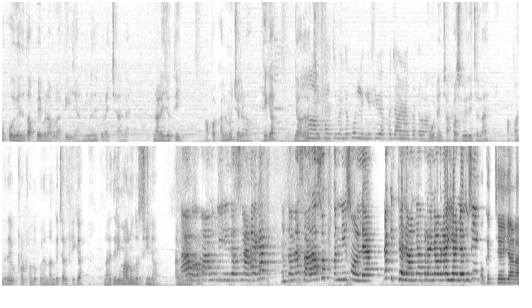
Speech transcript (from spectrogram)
ਉਹ ਕੋਈ ਗੱਲ ਨਹੀਂ ਤਾਂ ਆਪੇ ਬਣਾ ਬਣਾ ਪੀ ਜਾਣਗੇ ਇਹਨਾਂ ਦੀ ਕੋਈ ਟੈਨਸ਼ਨ ਨਾ ਲੈ। ਨਾਲੇ ਜੋਤੀ ਆਪਾਂ ਕੱਲ ਨੂੰ ਚੱਲਣਾ ਠੀਕ ਆ? ਯਾਦ ਹਾਂ ਰੱਖੀ। ਸੱਚ ਮੈਂ ਤਾਂ ਭੁੱਲ ਗਈ ਸੀ ਵੀ ਆਪਾਂ ਜਾਣਾ ਕਦੋਂ ਆ। ਕੋਈ ਟੈਨਸ਼ਨ ਆਪਾਂ ਸਵੇਰੇ ਚੱਲਾਂਗੇ ਆਪਾਂ ਨੇ ਤੇ ਉੱਠਣ ਉੱਠਣ ਤੋਂ ਪਹਿਲਾਂ ਲੰਘ ਚੱਲ ਠੀਕ ਆ? ਨਾਲੇ ਤੇਰੀ ਮਾਂ ਨੂੰ ਦੱਸੀ ਨਾ। ਆਹੋ ਮਾਂ ਨੂੰ ਕੀ ਨਹੀਂ ਦੱਸਣਾ ਹੈਗਾ? ਹੁਣ ਤਾਂ ਮੈਂ ਸਾਰਾ ਸੁੱਖ ਕੰਨੀ ਸੁਣ ਲਿਆ। ਨਾ ਕਿੱਥੇ ਜਾਂਦੇ ਪਲਾਈਆਂ ਬਣਾਈ ਜਾਂਦੇ ਤੁਸੀਂ? ਉਹ ਕਿੱਥੇ ਜਾਣਾ?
